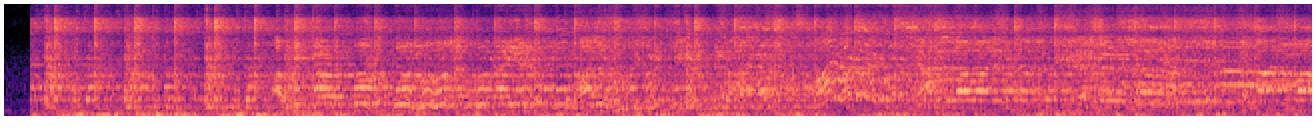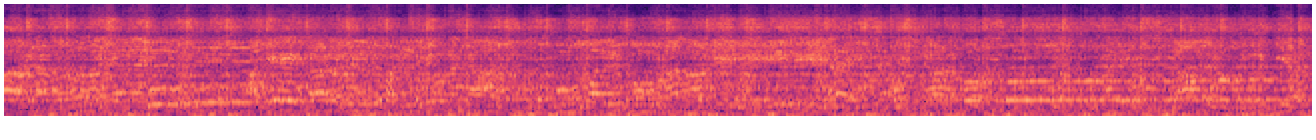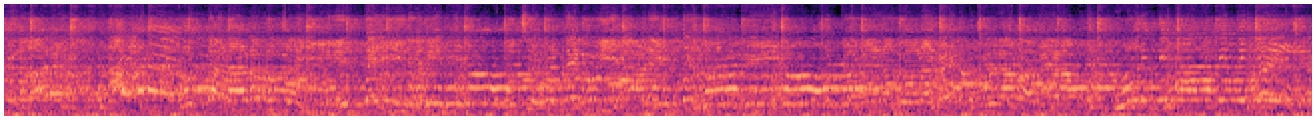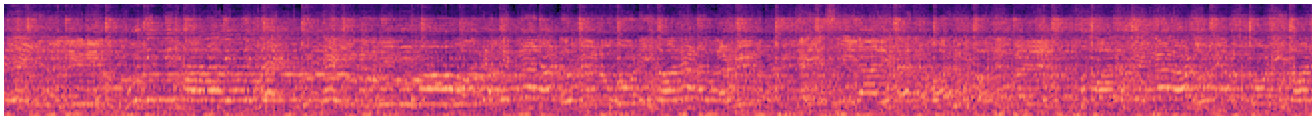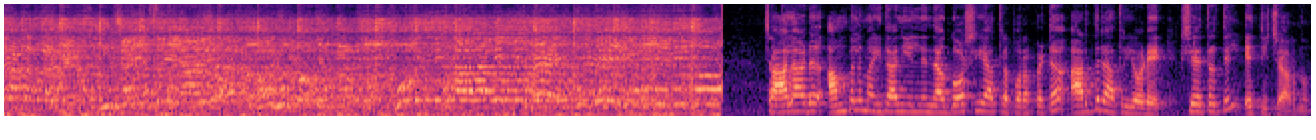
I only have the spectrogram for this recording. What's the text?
ചാലാട് അമ്പല മൈതാനിയിൽ നിന്ന് ഘോഷയാത്ര പുറപ്പെട്ട് അർദ്ധരാത്രിയോടെ ക്ഷേത്രത്തിൽ എത്തിച്ചേർന്നു.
